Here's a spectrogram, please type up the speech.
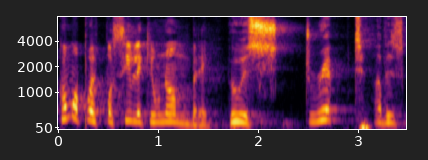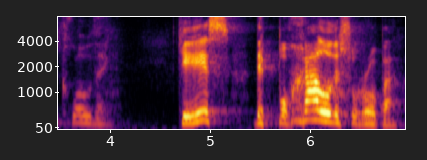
¿cómo pues es posible que un hombre who is stripped of his clothing, que es despojado de su ropa,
